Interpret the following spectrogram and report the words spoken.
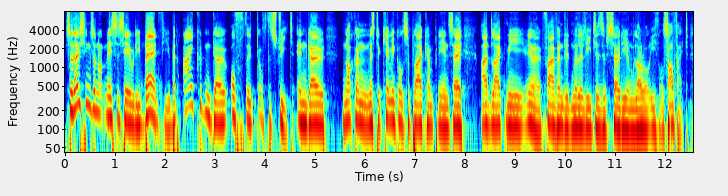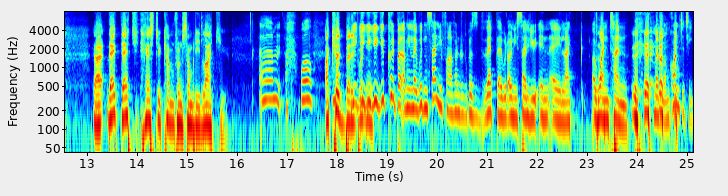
so those things are not necessarily bad for you, but I couldn't go off the off the street and go knock on Mr. Chemical Supply Company and say, "I'd like me, you know, 500 milliliters of sodium lauryl ethyl sulfate." Uh, that that has to come from somebody like you. Um, well, I could, not- but it you, you, you could, but I mean, they wouldn't sell you 500 because that they would only sell you in a like a one ton minimum quantity.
